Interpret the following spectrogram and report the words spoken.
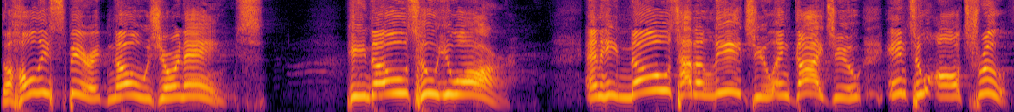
The Holy Spirit knows your names, He knows who you are, and He knows how to lead you and guide you into all truth.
